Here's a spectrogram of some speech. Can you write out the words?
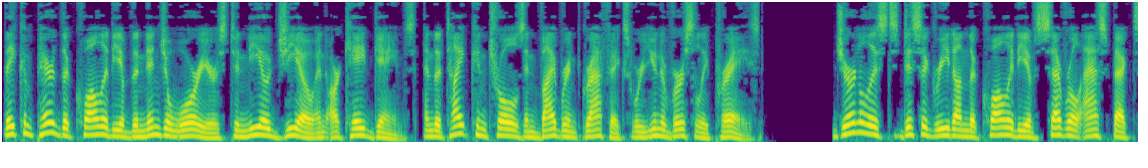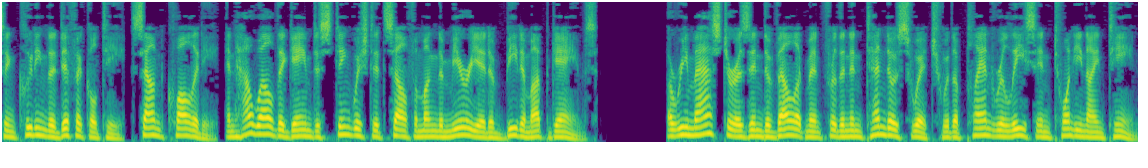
They compared the quality of the Ninja Warriors to Neo Geo and arcade games, and the tight controls and vibrant graphics were universally praised. Journalists disagreed on the quality of several aspects including the difficulty, sound quality, and how well the game distinguished itself among the myriad of beat-em-up games. A remaster is in development for the Nintendo Switch with a planned release in 2019.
